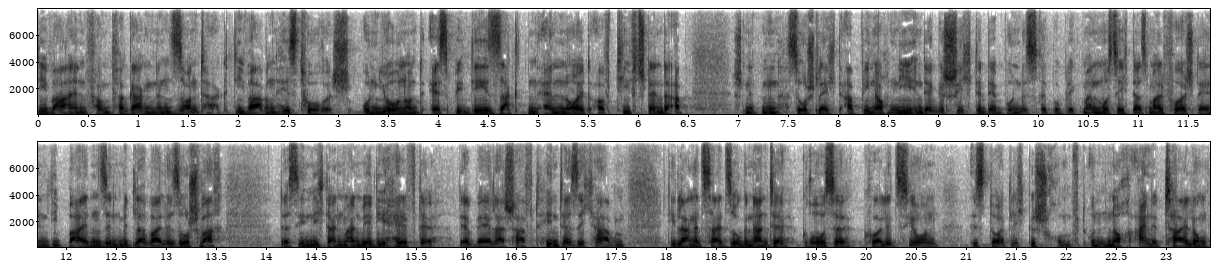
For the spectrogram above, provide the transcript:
Die Wahlen vom vergangenen Sonntag. Die waren historisch. Union und SPD sackten erneut auf Tiefstände ab, schnitten so schlecht ab wie noch nie in der Geschichte der Bundesrepublik. Man muss sich das mal vorstellen. Die beiden sind mittlerweile so schwach, dass sie nicht einmal mehr die Hälfte der Wählerschaft hinter sich haben. Die lange Zeit sogenannte Große Koalition ist deutlich geschrumpft. Und noch eine Teilung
